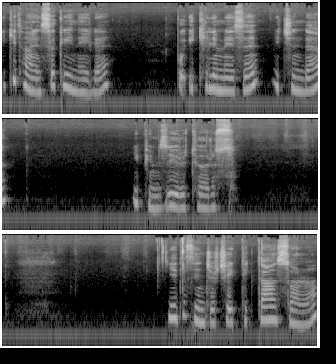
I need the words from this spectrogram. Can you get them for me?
iki tane sık iğne ile bu ikilimizin içinden ipimizi yürütüyoruz. 7 zincir çektikten sonra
